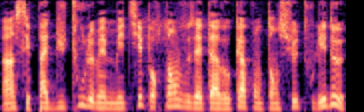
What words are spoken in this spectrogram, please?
Hein, c'est pas du tout le même métier. Pourtant, vous êtes avocat contentieux tous les deux.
